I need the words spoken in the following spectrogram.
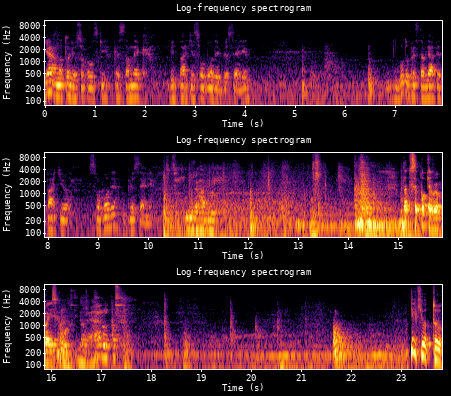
Я Анатолій Осуховський, представник від партії Свободи в Брюсселі. Буду представляти партію Свободи в Брюсселі. Дуже гарно. Так все по-європейському. Дуже гарно тут. Скільки от е,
